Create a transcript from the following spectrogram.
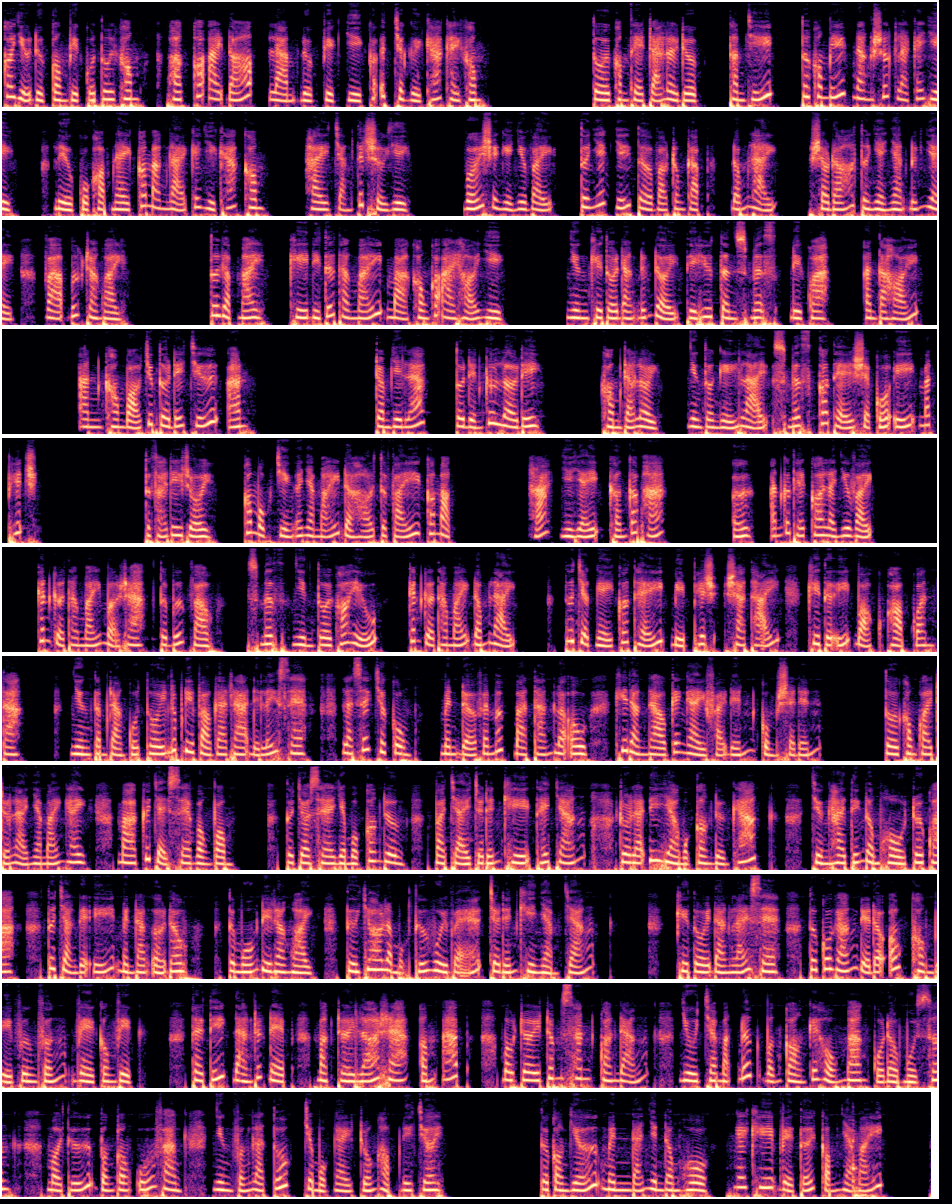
Có giữ được công việc của tôi không? Hoặc có ai đó làm được việc gì có ích cho người khác hay không? Tôi không thể trả lời được, thậm chí Tôi không biết năng suất là cái gì, liệu cuộc họp này có mang lại cái gì khác không, hay chẳng tích sự gì. Với suy nghĩ như vậy, tôi nhét giấy tờ vào trong cặp, đóng lại. Sau đó tôi nhẹ nhàng đứng dậy và bước ra ngoài. Tôi gặp may khi đi tới thang máy mà không có ai hỏi gì. Nhưng khi tôi đang đứng đợi thì Hilton Smith đi qua. Anh ta hỏi. Anh không bỏ chúng tôi đấy chứ, anh? Trong giây lát, tôi định cứ lời đi. Không trả lời, nhưng tôi nghĩ lại Smith có thể sẽ cố ý mách pitch Tôi phải đi rồi, có một chuyện ở nhà máy đòi hỏi tôi phải có mặt. Hả? Gì vậy? Khẩn cấp hả? Ừ, anh có thể coi là như vậy. Cánh cửa thang máy mở ra, tôi bước vào. Smith nhìn tôi khó hiểu, cánh cửa thang máy đóng lại. Tôi chợt nghĩ có thể bị Pitch sa thải khi tự ý bỏ cuộc họp của anh ta. Nhưng tâm trạng của tôi lúc đi vào gara để lấy xe là xét cho cùng, mình đỡ phải mất 3 tháng lo âu khi đằng nào cái ngày phải đến cũng sẽ đến. Tôi không quay trở lại nhà máy ngay mà cứ chạy xe vòng vòng Tôi cho xe vào một con đường và chạy cho đến khi thấy chán, rồi lại đi vào một con đường khác. Chừng hai tiếng đồng hồ trôi qua, tôi chẳng để ý mình đang ở đâu. Tôi muốn đi ra ngoài, tự do là một thứ vui vẻ cho đến khi nhàm chán. Khi tôi đang lái xe, tôi cố gắng để đầu óc không bị vương vấn về công việc. Thời tiết đang rất đẹp, mặt trời ló ra, ấm áp, bầu trời trong xanh quang đẳng, dù cho mặt đất vẫn còn cái hỗn mang của đầu mùa xuân, mọi thứ vẫn còn úa vàng nhưng vẫn là tốt cho một ngày trốn học đi chơi. Tôi còn nhớ mình đã nhìn đồng hồ ngay khi về tới cổng nhà máy.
